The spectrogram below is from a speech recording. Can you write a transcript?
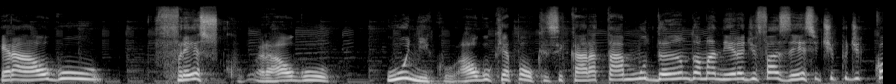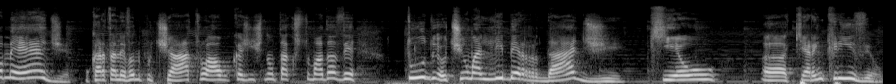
era algo fresco, era algo único, algo que é, pô, que esse cara tá mudando a maneira de fazer esse tipo de comédia. O cara tá levando pro teatro algo que a gente não tá acostumado a ver. Tudo, eu tinha uma liberdade que eu ah, que era incrível.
